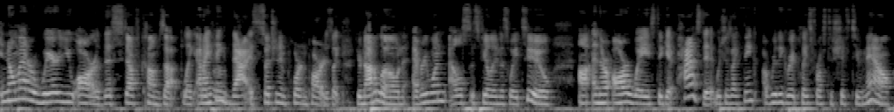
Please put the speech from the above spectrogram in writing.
no matter where you are, this stuff comes up. Like, and mm-hmm. I think mm-hmm. that is such an important part. Is like you're not alone. Everyone else is feeling this way too, uh, and there are ways to get past it, which is I think a really great place for us to shift to now.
